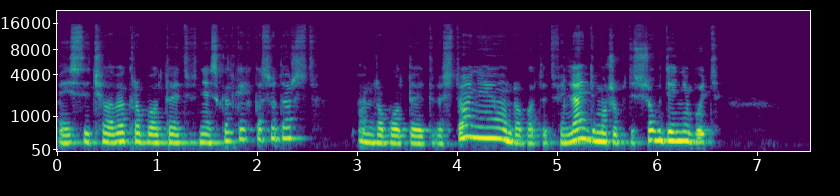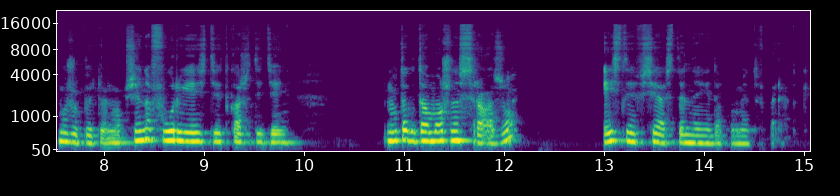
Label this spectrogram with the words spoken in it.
А если человек работает в нескольких государствах, он работает в Эстонии, он работает в Финляндии, может быть, еще где-нибудь, может быть, он вообще на фуре ездит каждый день, ну, тогда можно сразу, если все остальные документы в порядке.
